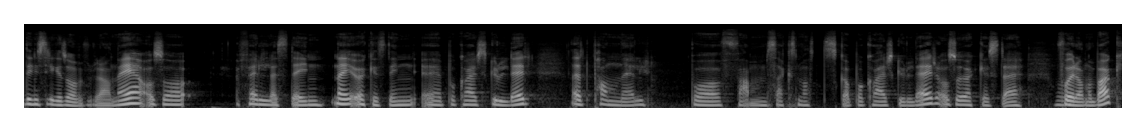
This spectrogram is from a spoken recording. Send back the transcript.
Den strikkes ovenfra og ned, og så felles den Nei, økes den eh, på hver skulder. Det er et panel på fem-seks masker på hver skulder, og så økes det foran og bak.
